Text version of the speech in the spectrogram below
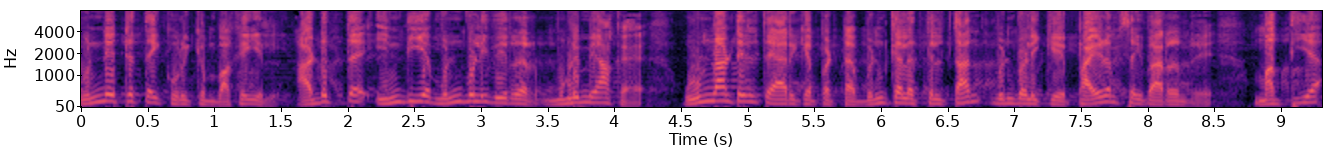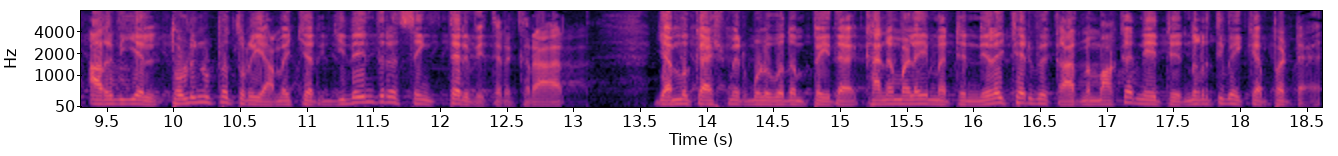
முன்னேற்றத்தை குறிக்கும் வகையில் அடுத்த இந்திய விண்வெளி வீரர் முழுமையாக உள்நாட்டில் தயாரிக்கப்பட்ட விண்கலத்தில் தான் விண்வெளிக்கு பயணம் செய்வார் என்று மத்திய அறிவியல் தொழில்நுட்பத்துறை அமைச்சர் ஜிதேந்திர சிங் தெரிவித்திருக்கிறார். ஜம்மு காஷ்மீர் முழுவதும் பெய்த கனமழை மற்றும் நிலச்சரிவு காரணமாக நேற்று நிறுத்தி வைக்கப்பட்ட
